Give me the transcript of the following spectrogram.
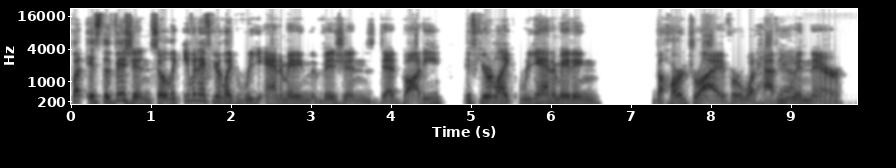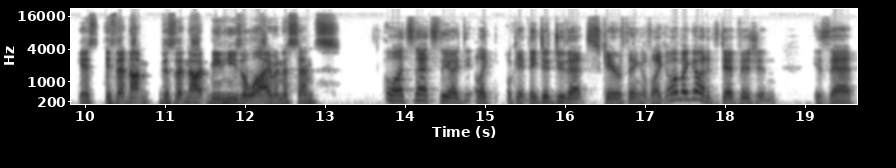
but it's the vision so like even if you're like reanimating the vision's dead body if you're like reanimating the hard drive or what have you in there is is that not does that not mean he's alive in a sense Well, it's that's the idea. Like, okay, they did do that scare thing of like, oh my god, it's dead vision. Is that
